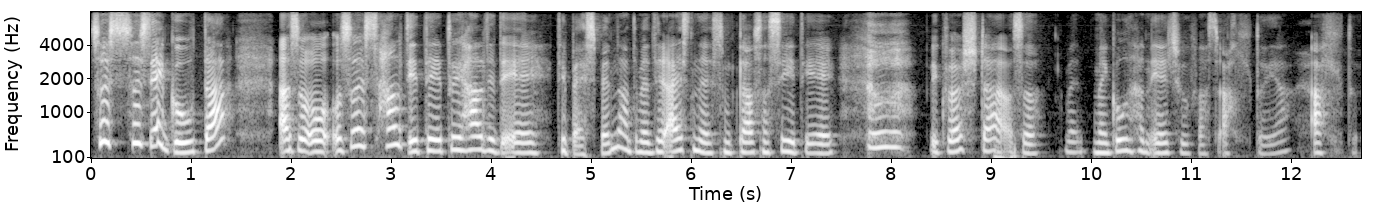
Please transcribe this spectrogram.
så, så sier Gud da. Altså, og, og så er halt det, det er halt det er, det er bare spennende, men det er eisende, som Klausen sier, det er vi kvørsta, altså, men, men Gud han er trofast alt og ja, alt og.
